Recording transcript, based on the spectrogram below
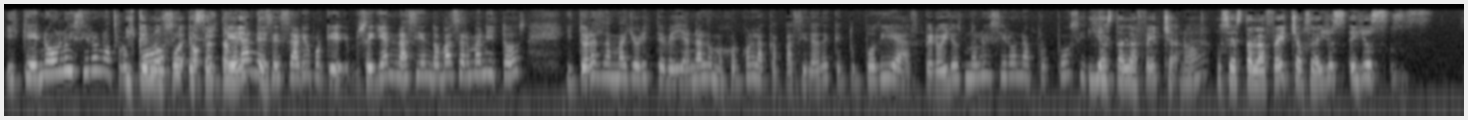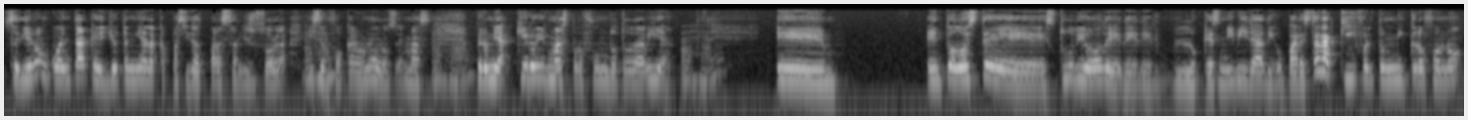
y que no lo hicieron a Y propósito. que no fue- y que era exactamente. necesario porque seguían naciendo más hermanitos y tú eras la mayor y te veían a lo mejor con la capacidad de que tú podías, pero ellos no lo hicieron a propósito. Y hasta la fecha, ¿No? O sea, hasta la fecha, o sea, ellos, ellos se dieron cuenta que yo tenía la capacidad para salir sola y se enfocaron en los demás. Pero mira, quiero ir más profundo todavía. Eh, en todo este estudio de, de- de lo que es mi vida, digo, para estar aquí frente a un micrófono,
